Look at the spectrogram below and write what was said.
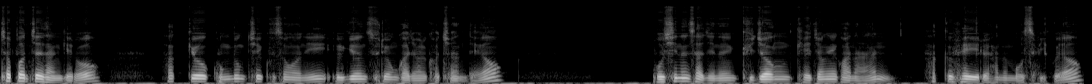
첫 번째 단계로 학교 공동체 구성원이 의견 수렴 과정을 거쳤는데요. 보시는 사진은 규정 개정에 관한 학급 회의를 하는 모습이고요.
